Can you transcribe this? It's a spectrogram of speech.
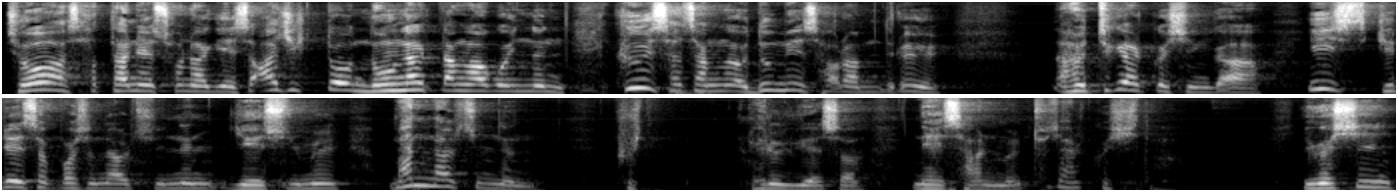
저 사탄의 손아귀에서 아직도 농락당하고 있는 그 세상 어둠의 사람들을 어떻게 할 것인가? 이 길에서 벗어날 수 있는 예수님을 만날 수 있는 그 길을 위해서 내 삶을 투자할 것이다. 이것이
